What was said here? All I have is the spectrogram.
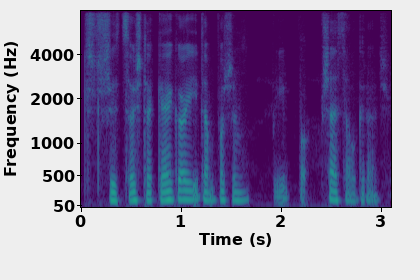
czy, coś takiego i tam po czym i po, przestał grać.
